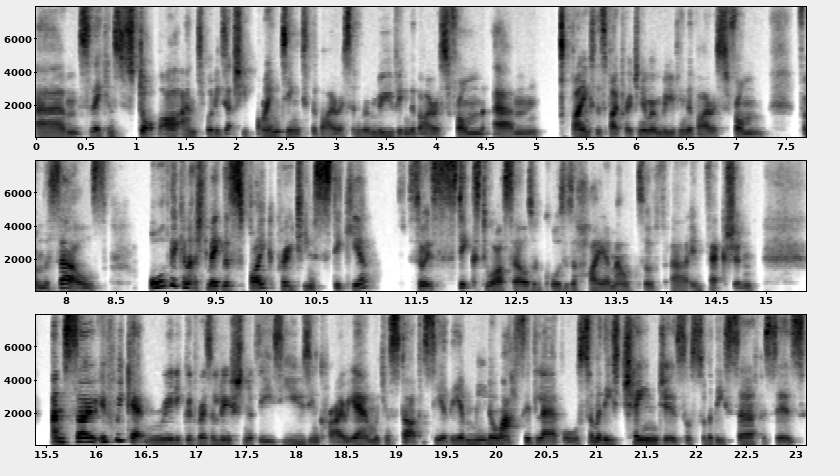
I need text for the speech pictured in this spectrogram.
um, so they can stop our antibodies actually binding to the virus and removing the virus from um, binding to the spike protein and removing the virus from, from the cells, or they can actually make the spike protein stickier. So it sticks to our cells and causes a high amount of uh, infection. And so, if we get really good resolution of these using cryo-EM, we can start to see at the amino acid level some of these changes or some of these surfaces.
